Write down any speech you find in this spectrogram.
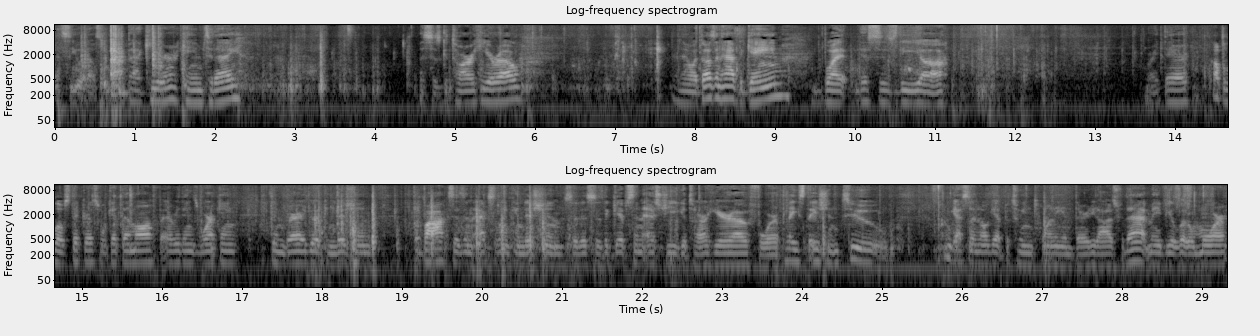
Let's see what else we got back here. Came today. This is Guitar Hero. Now it doesn't have the game, but this is the uh, right there. A couple little stickers, we'll get them off, but everything's working. It's in very good condition. The box is in excellent condition. So this is the Gibson SG Guitar Hero for PlayStation 2. I'm guessing I'll get between 20 and $30 for that, maybe a little more.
